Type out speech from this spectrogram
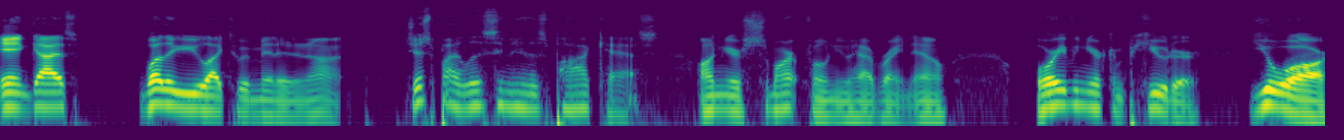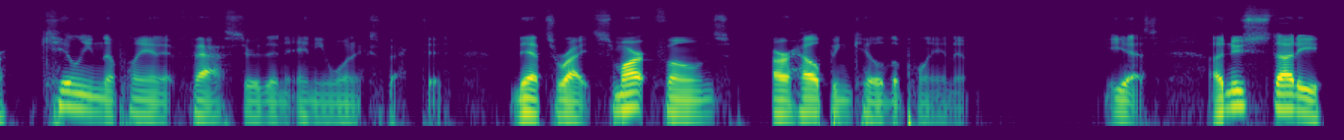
and guys whether you like to admit it or not just by listening to this podcast on your smartphone you have right now or even your computer, you are killing the planet faster than anyone expected. That's right, smartphones are helping kill the planet. Yes, a new study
